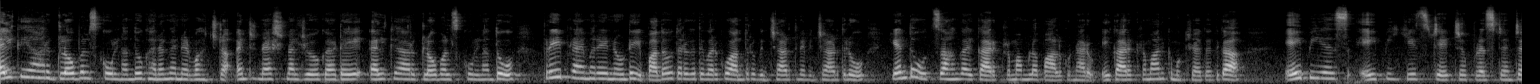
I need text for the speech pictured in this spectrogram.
ఎల్కేఆర్ గ్లోబల్ స్కూల్ నందు ఘనంగా నిర్వహించిన international yoga day LKR global school నందు ప్రీ ప్రైమరీ నుండి పదవ తరగతి వరకు అందరూ విద్యార్థిని విద్యార్థులు ఎంతో ఉత్సాహంగా ఈ కార్యక్రమంలో పాల్గొన్నారు. ఈ కార్యక్రమానికి ముఖ్య అతిథిగా APS APA state president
